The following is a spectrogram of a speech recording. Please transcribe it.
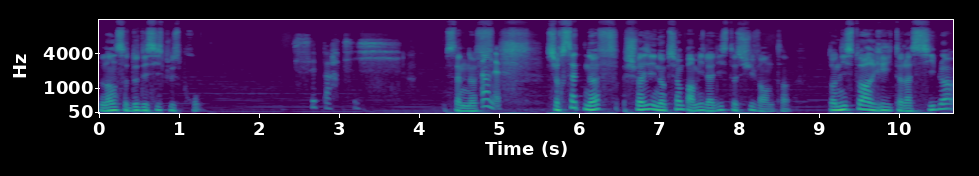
lance 2d6 plus pro. C'est parti. C'est 9. Un 9. Sur 7-9, choisis une option parmi la liste suivante. Ton histoire irrite la cible.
